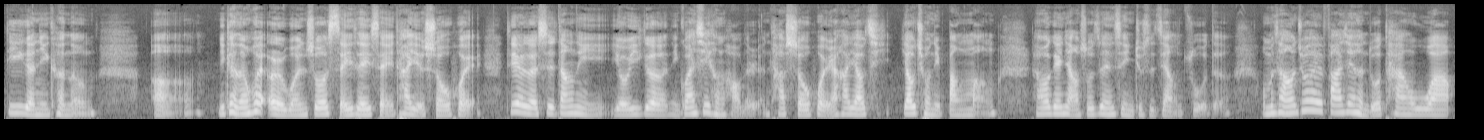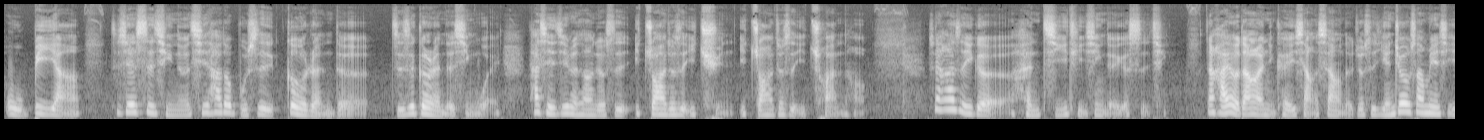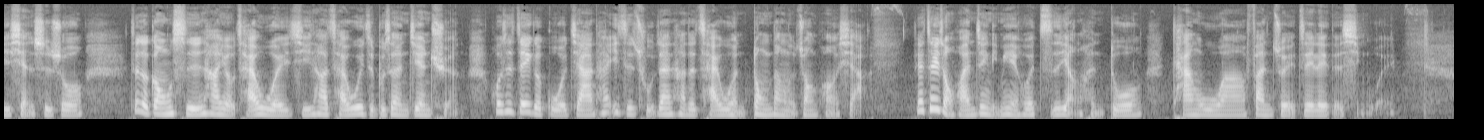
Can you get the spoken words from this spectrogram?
第一个，你可能。呃，你可能会耳闻说谁谁谁他也收贿。第二个是，当你有一个你关系很好的人，他收贿，然后他邀请要求你帮忙，然后跟你讲说这件事情就是这样做的。我们常常就会发现很多贪污啊、舞弊啊这些事情呢，其实它都不是个人的，只是个人的行为，它其实基本上就是一抓就是一群，一抓就是一串哈。所以它是一个很集体性的一个事情。那还有，当然你可以想象的，就是研究上面其实显示说。这个公司它有财务危机，它的财务一直不是很健全，或是这个国家它一直处在它的财务很动荡的状况下，在这种环境里面也会滋养很多贪污啊、犯罪这一类的行为。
